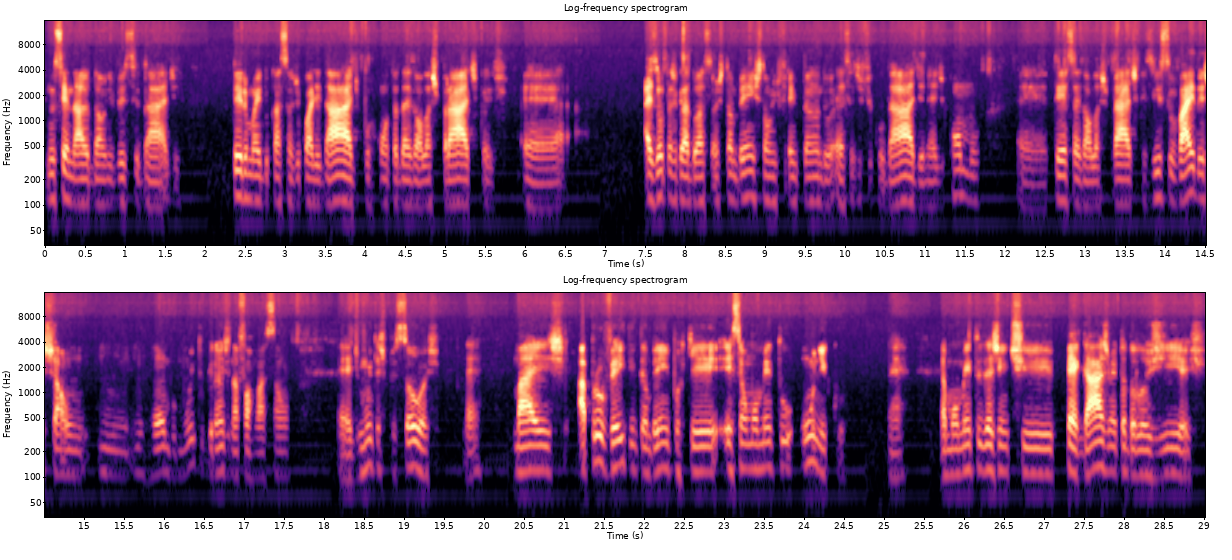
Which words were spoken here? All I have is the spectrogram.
no cenário da universidade, ter uma educação de qualidade por conta das aulas práticas, é, as outras graduações também estão enfrentando essa dificuldade né, de como é, ter essas aulas práticas. Isso vai deixar um, um, um rombo muito grande na formação é, de muitas pessoas, né? mas aproveitem também, porque esse é um momento único. Né? É o momento de a gente pegar as metodologias,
